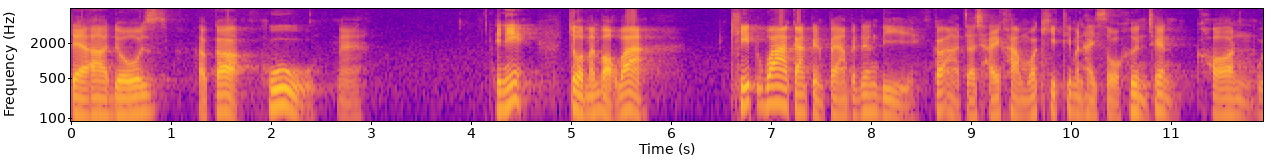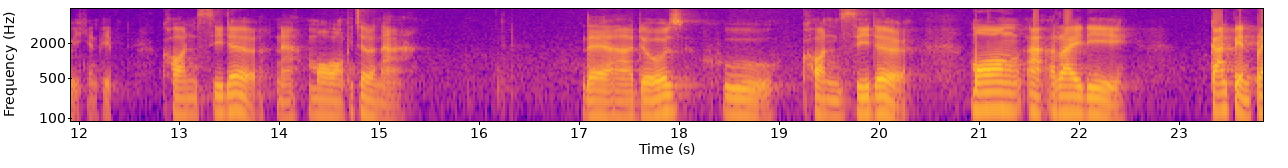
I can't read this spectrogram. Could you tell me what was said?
there are those แล้วก็ who นะทีนี้โจทย์มันบอกว่า คิดว่าการเปลี่ยนแปลงเป็นเรื่องดี ก็อาจจะใช้คำว่าคิดที่มันไฮโซขึ้น เช่น con อุ้ยเขียนผิด consider นะมองพิจารณา there are those who consider มองอะไรดี การเปลี่ยนแปล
